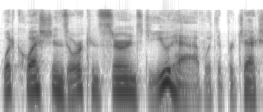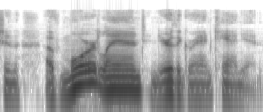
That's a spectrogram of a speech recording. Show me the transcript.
What questions or concerns do you have with the protection of more land near the Grand Canyon?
